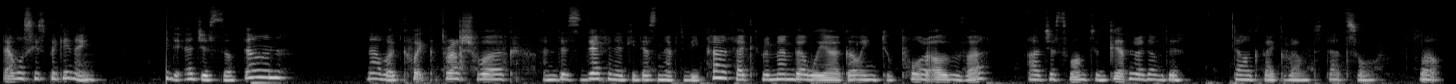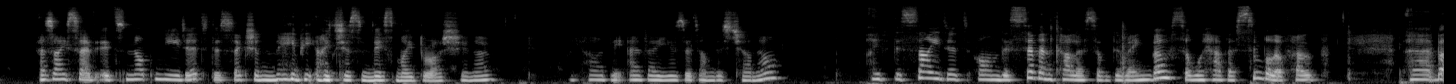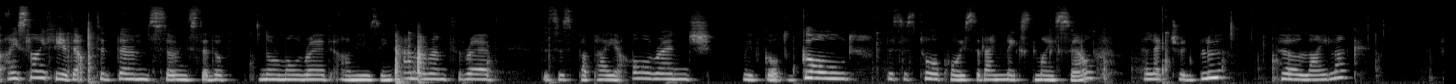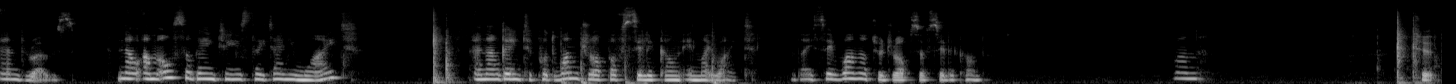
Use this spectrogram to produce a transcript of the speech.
that was his beginning. The edges are done. Now a quick brushwork and this definitely doesn't have to be perfect remember we are going to pour over I just want to get rid of the dark background that's all well as I said it's not needed this section maybe I just miss my brush you know I hardly ever use it on this channel I've decided on the seven colors of the rainbow so we have a symbol of hope uh, but I slightly adapted them so instead of normal red I'm using amaranth red this is papaya orange. We've got gold. This is turquoise that I mixed myself. Electric blue, pearl lilac, and rose. Now I'm also going to use titanium white and I'm going to put one drop of silicone in my white. Did I say one or two drops of silicone? One, two.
